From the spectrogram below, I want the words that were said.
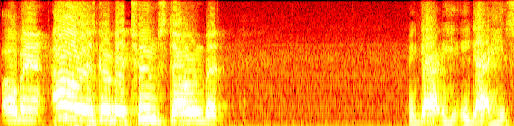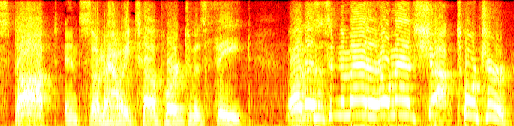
Oh, man. Oh, it's going to be a tombstone, but... He got he got he stopped and somehow he teleported to his feet. Oh, it doesn't seem to matter. Oh man, shock, torture.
